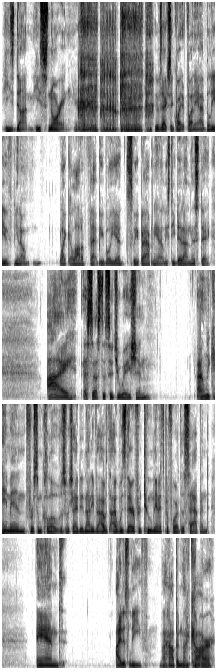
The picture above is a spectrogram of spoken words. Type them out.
He's done. He's snoring. it was actually quite funny. I believe, you know, like a lot of fat people, he had sleep apnea. At least he did on this day. I assessed the situation. I only came in for some clothes, which I did not even. I was I was there for two minutes before this happened, and I just leave. I hop in my car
